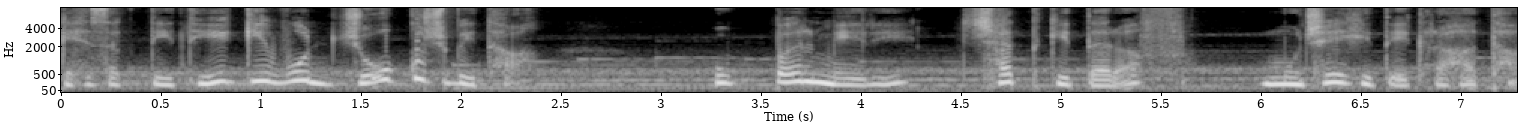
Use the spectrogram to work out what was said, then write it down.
कह सकती थी कि वो जो कुछ भी था, ऊपर मेरी छत की तरफ़ मुझे ही देख रहा था।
